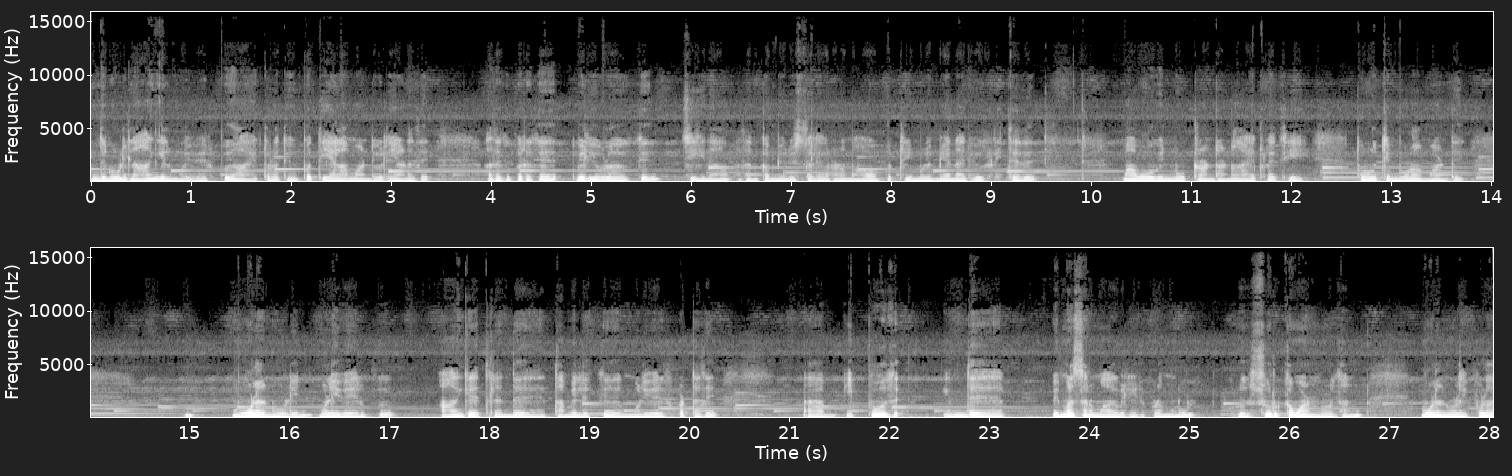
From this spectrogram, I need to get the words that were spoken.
இந்த நூலின் ஆங்கில மொழிபெயர்ப்பு ஆயிரத்தி தொள்ளாயிரத்தி முப்பத்தி ஏழாம் ஆண்டு வெளியானது. அதுக்கு பிறகு வெளியுலகுக்கு சீனா அதன் கம்யூனிஸ்ட் தலைவரான மாவோ பற்றி முழுமையான அறிவு கிடைத்தது. மாவோவின் நூற்றாண்டான ஆயிரத்தி தொள்ளாயிரத்தி தொண்ணூற்றி மூணாம் ஆண்டு மூல நூலின் மொழிபெயர்ப்பு ஆங்கிலத்திலிருந்து தமிழுக்கு மொழிபெயர்க்கப்பட்டது. இப்போது இந்த விமர்சனமாக வெளியிடப்படும் நூல் ஒரு சுருக்கமான நூல் தான் மூல நூலைப் போல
